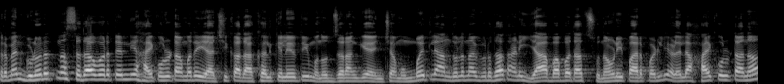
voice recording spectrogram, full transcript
दरम्यान गुणरत्न सदावर्तेंनी हायकोर्टामध्ये याचिका दाखल केली होती. मनोज जरांगे यांच्या मुंबईतल्या आंदोलनाविरोधात आणि याबाबत आज सुनावणी पार पडली. अडल्या हायकोर्टानं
